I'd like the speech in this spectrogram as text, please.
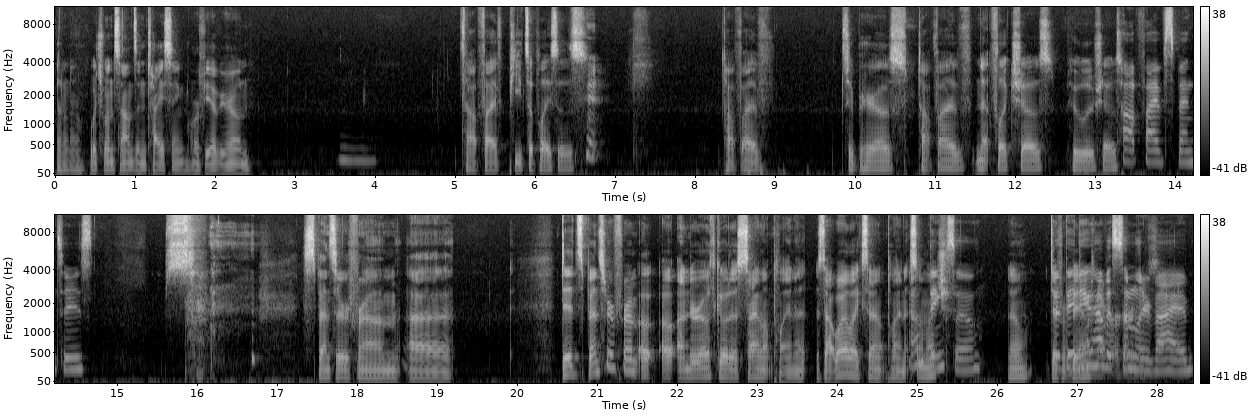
I don't know which one sounds enticing, or if you have your own. Hmm. Top five pizza places. top five superheroes. Top five Netflix shows, Hulu shows. Top five Spencers. S- Spencer from. Uh, did Spencer from o- o- Underoath go to Silent Planet? Is that why I like Silent Planet I so don't much? think so. No, different But they do have a Never heard similar vibe.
